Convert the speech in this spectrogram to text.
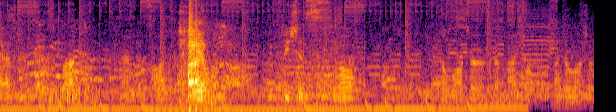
have that is blunt and that is plant aquarium with fishes, you know the water, the life of underwater.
